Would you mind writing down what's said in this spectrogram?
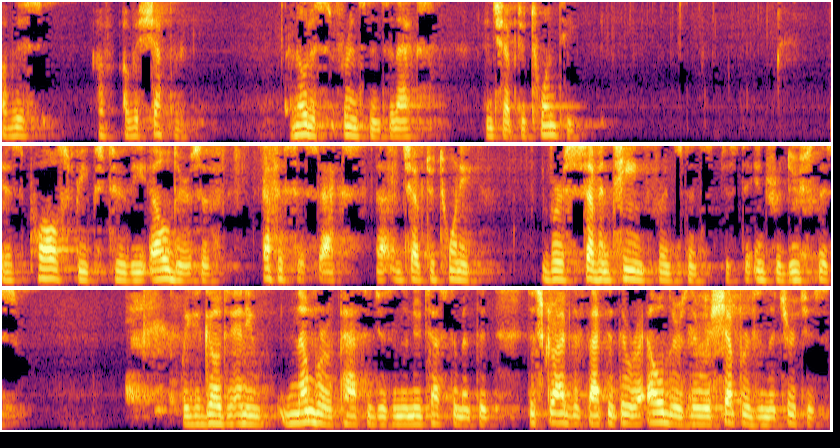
of this of, of a shepherd. Notice, for instance, in Acts in chapter 20, as Paul speaks to the elders of Ephesus, Acts uh, in chapter 20, verse 17, for instance, just to introduce this we could go to any number of passages in the New Testament that describe the fact that there were elders, there were shepherds in the churches.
